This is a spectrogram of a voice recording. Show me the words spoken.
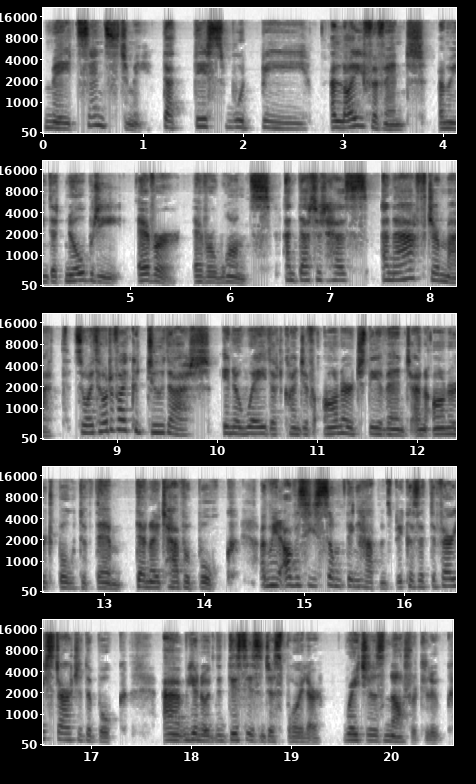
made sense to me that this would be a life event. I mean, that nobody ever ever once and that it has an aftermath. So I thought if I could do that in a way that kind of honoured the event and honoured both of them, then I'd have a book. I mean, obviously something happens because at the very start of the book, um, you know, this isn't a spoiler. Rachel is not with Luke.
